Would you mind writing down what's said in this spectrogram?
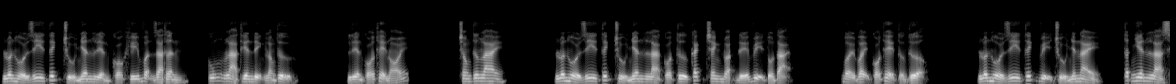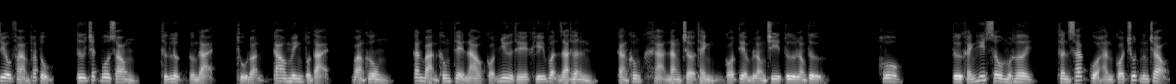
luân hồi di tích chủ nhân liền có khí vận gia thân, cũng là thiên định long tử. Liền có thể nói, trong tương lai, luân hồi di tích chủ nhân là có tư cách tranh đoạt đế vị tồn tại. Bởi vậy có thể tưởng tượng, luân hồi di tích vị chủ nhân này, tất nhiên là siêu phàm thoát tục, tư chất vô song, thực lực cường đại, thủ đoạn cao minh tồn tại, bằng không căn bản không thể nào có như thế khí vận gia thân, càng không khả năng trở thành có tiềm lòng chi tư long tử. Hô. Từ khánh hít sâu một hơi, thân sắc của hắn có chút ngưng trọng,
